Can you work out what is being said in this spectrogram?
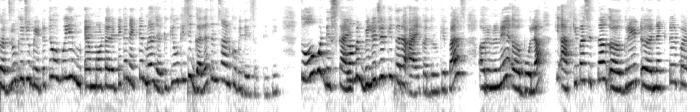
कद्रू के जो बेटे थे उनको ये मोर्टेलिटी का नेक्टर मिल जाए क्योंकि वो किसी गलत इंसान को भी दे सकती थी। तो वो डिस्काइज विलेजर की तरह आए कद्रू के पास और उन्होंने बोला कि आपके पास इतना ग्रेट नेक्टर पर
